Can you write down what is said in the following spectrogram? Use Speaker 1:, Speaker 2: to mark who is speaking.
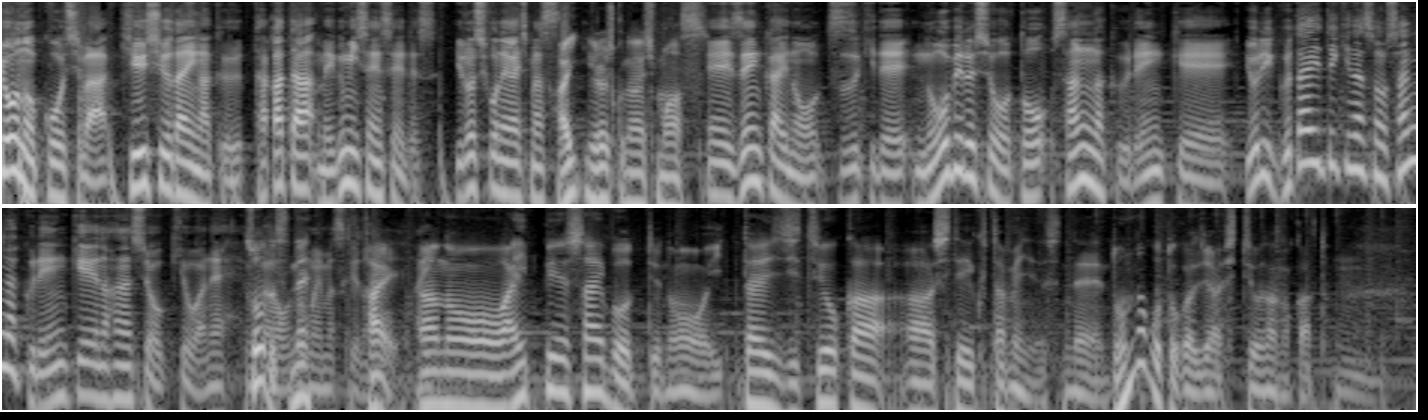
Speaker 1: 今日の講師は九州大学高田恵先生です。よろしくお願いします。
Speaker 2: はいよろしくお願いします、
Speaker 1: えー、前回の続きでノーベル賞と産学連携。より具体的なその産学連携の話を今日はね
Speaker 2: そうですね。
Speaker 1: はい、
Speaker 2: はい、あの iPS 細胞っていうのを一体実用化していくためにですねどんなことがじゃあ必要なのかと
